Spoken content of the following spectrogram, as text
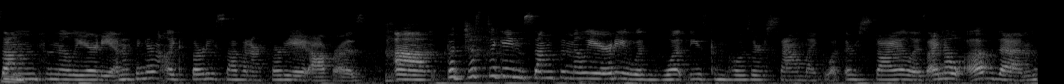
some familiarity, and I think I'm at like 37 or 38 operas. Um, but just to gain some familiarity with what these composers sound like, what their style is. I know of them,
